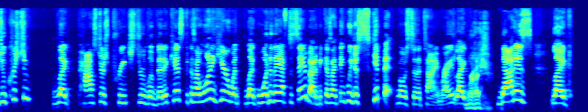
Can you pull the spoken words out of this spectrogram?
do Christian like pastors preach through Leviticus because I want to hear what like what do they have to say about it because I think we just skip it most of the time, right? Like right. that is like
